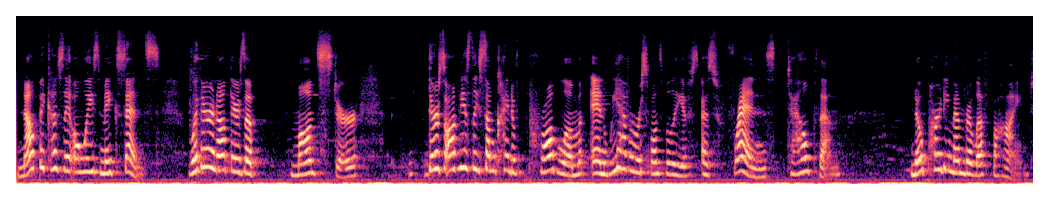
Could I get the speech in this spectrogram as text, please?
not because they always make sense. Whether or not there's a monster, there's obviously some kind of problem, and we have a responsibility as, as friends to help them. No party member left behind.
